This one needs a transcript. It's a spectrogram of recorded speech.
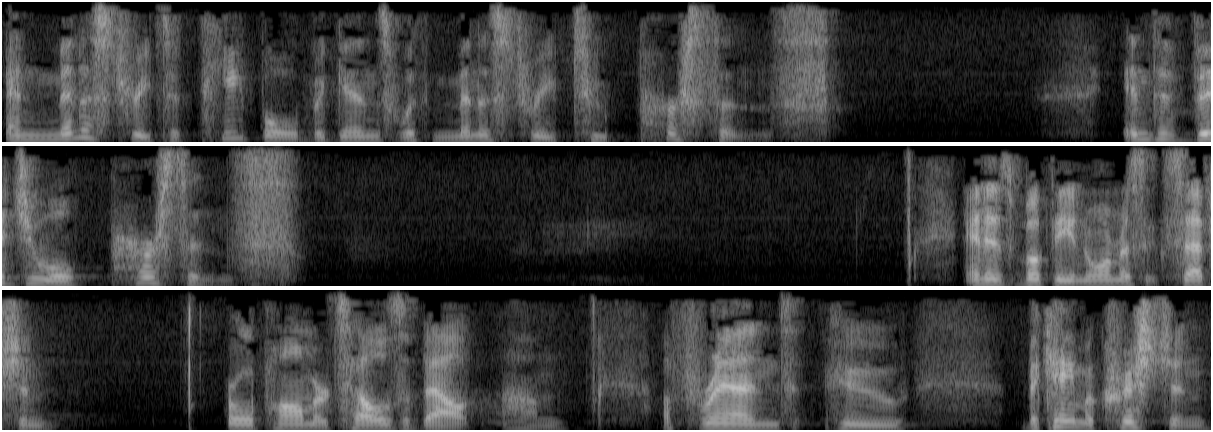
And ministry to people begins with ministry to persons, individual persons. In his book, The Enormous Exception, Earl Palmer tells about um, a friend who became a Christian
